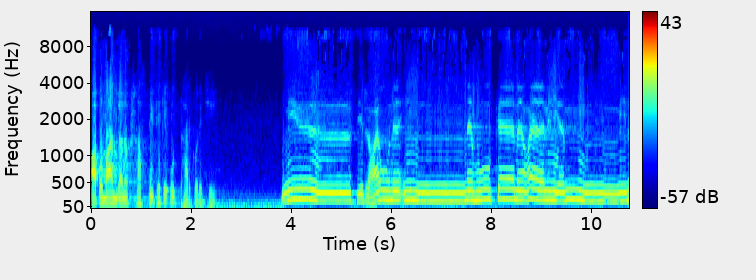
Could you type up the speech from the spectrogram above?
অপমানজনক শাস্তি থেকে উদ্ধার করেছি من فرعون إنه كان عاليا من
